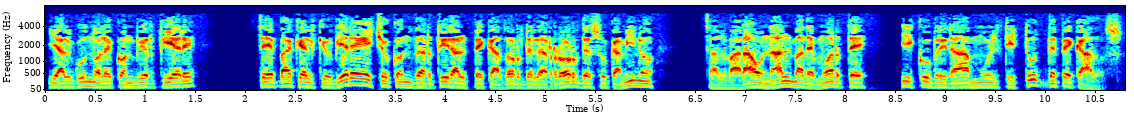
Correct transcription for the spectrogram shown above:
y alguno le convirtiere, sepa que el que hubiere hecho convertir al pecador del error de su camino, salvará un alma de muerte y cubrirá multitud de pecados.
